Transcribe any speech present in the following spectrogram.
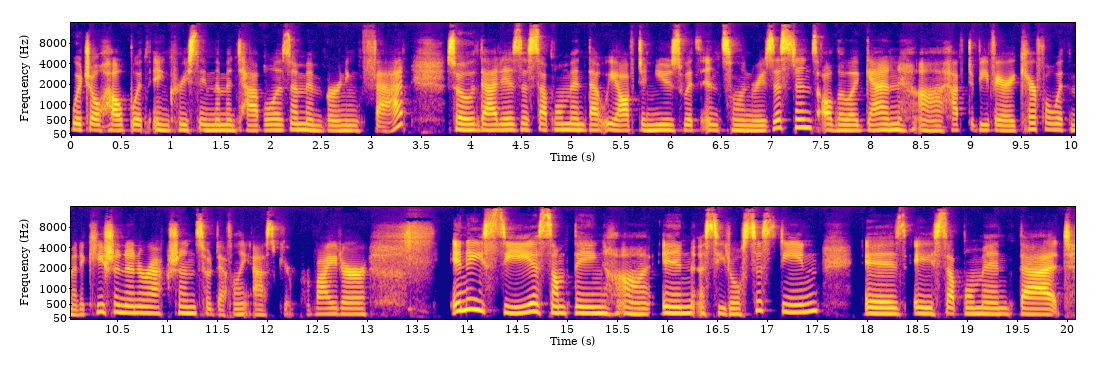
which will help with increasing the metabolism and burning fat. So, that is a supplement that we often use with insulin resistance, although, again, uh, have to be very careful with medication interactions. So, definitely ask your provider. NAC is something uh, N-acetylcysteine is a supplement that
